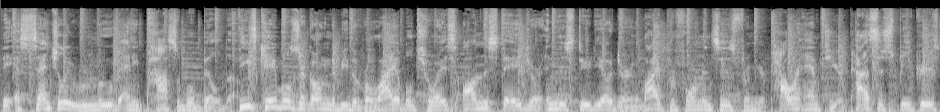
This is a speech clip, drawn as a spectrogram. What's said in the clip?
they essentially remove any possible buildup. These cables are going to be the reliable choice on the stage or in the studio during live performances from your power amp to your passive speakers,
